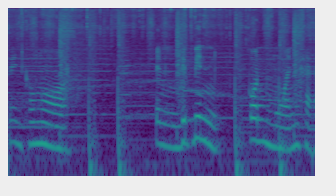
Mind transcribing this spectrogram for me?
เส้นเขางอ เป็นริบบิ้นก้นม้วนค่ะ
